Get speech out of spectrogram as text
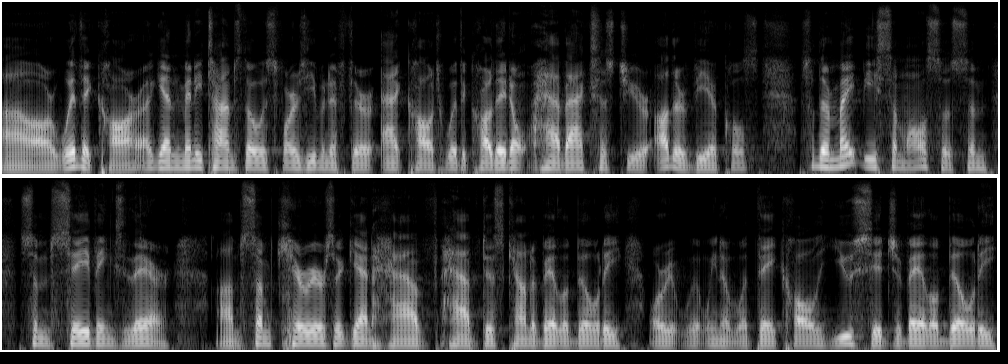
uh, or with a car. Again, many times though, as far as even if they're at college with a car, they don't have access to your other vehicles. So there might be some also some some savings there. Um, some carriers again have have discount availability or you know what they call usage availability,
